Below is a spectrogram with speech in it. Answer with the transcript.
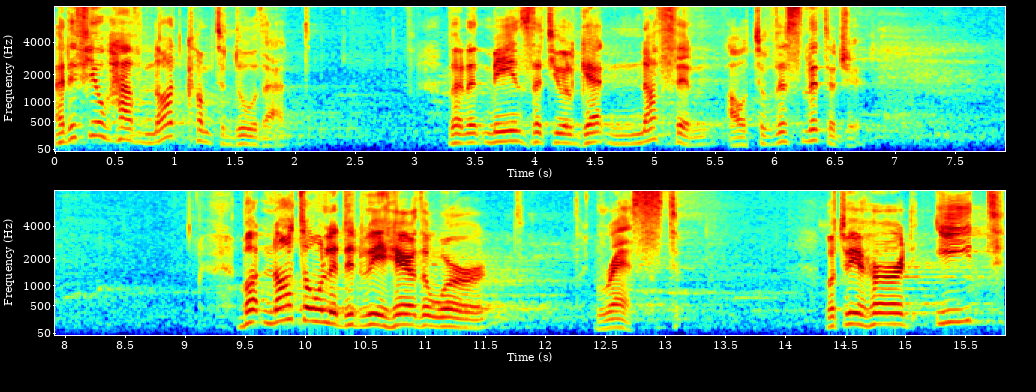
And if you have not come to do that, then it means that you'll get nothing out of this liturgy. But not only did we hear the word rest, but we heard eat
